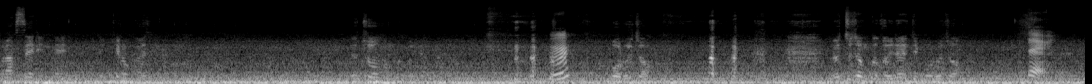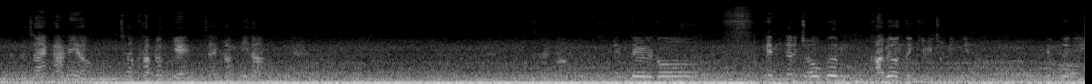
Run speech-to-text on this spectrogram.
풀 엑셀인데 100km까지는 몇 초 정도 걸렸나요? 응? 모르죠. 몇 주 정도 걸렸는지 모르죠. 네. 네, 잘 가네요. 참 가볍게 잘 갑니다. 네. 잘 가고 핸들도 핸들이 조금 가벼운 느낌이 좀 있네요. 핸들이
